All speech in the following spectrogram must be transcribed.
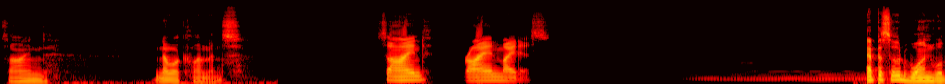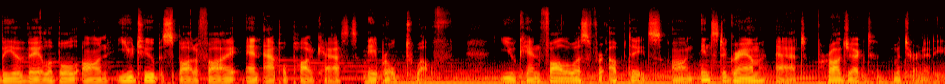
Signed, Noah Clements. Signed, Ryan Midas. Episode 1 will be available on YouTube, Spotify, and Apple Podcasts April 12th. You can follow us for updates on Instagram at Project Maternity.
